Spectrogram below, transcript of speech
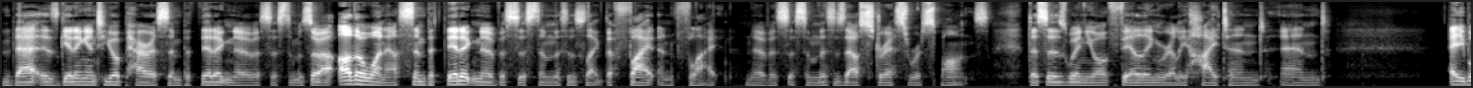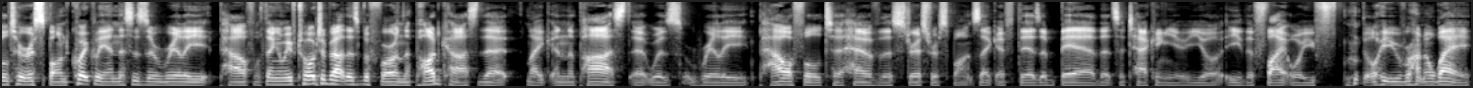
that is getting into your parasympathetic nervous system. So our other one, our sympathetic nervous system, this is like the fight and flight nervous system. This is our stress response. This is when you're feeling really heightened and able to respond quickly and this is a really powerful thing. And we've talked about this before on the podcast that like in the past it was really powerful to have the stress response. Like if there's a bear that's attacking you you're either fight or you or you run away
